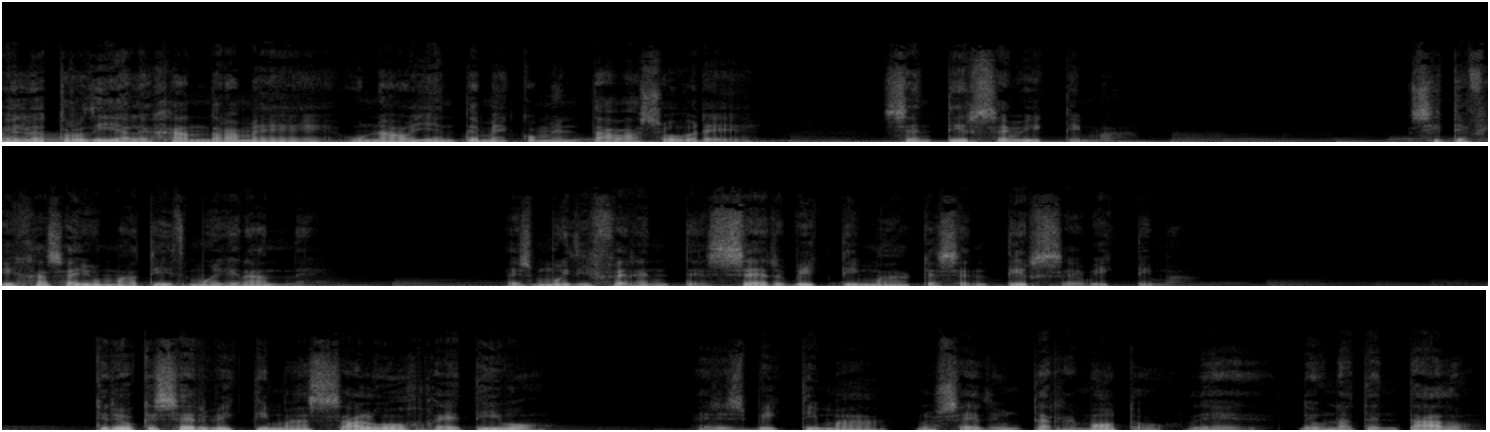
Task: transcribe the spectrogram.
El otro día Alejandra, me, una oyente, me comentaba sobre sentirse víctima. Si te fijas hay un matiz muy grande. Es muy diferente ser víctima que sentirse víctima. Creo que ser víctima es algo objetivo. Eres víctima, no sé, de un terremoto, de, de un atentado.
